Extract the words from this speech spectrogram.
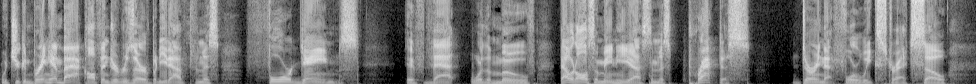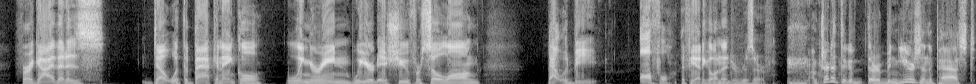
which you can bring him back off injured reserve, but he'd have to miss four games if that were the move. That would also mean he has to miss practice during that four week stretch. So for a guy that has dealt with the back and ankle lingering weird issue for so long, that would be awful if he had to go on injured reserve. I'm trying to think of there have been years in the past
